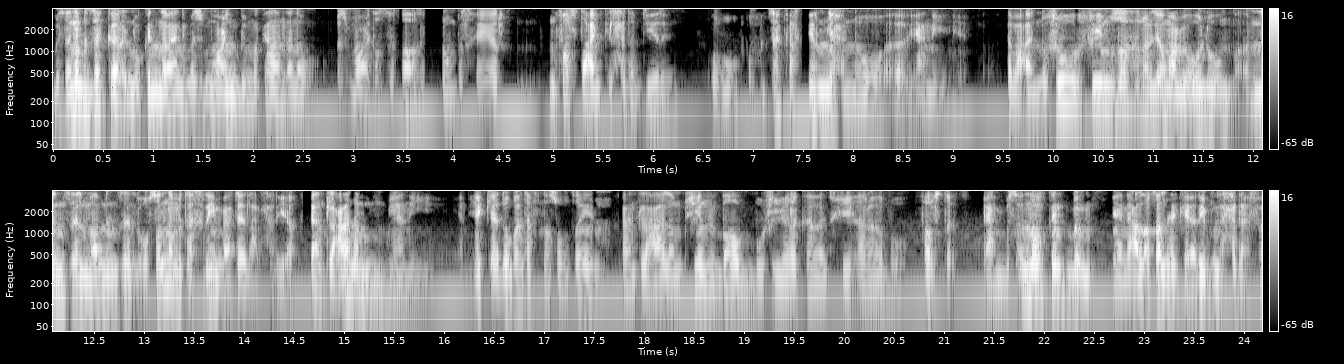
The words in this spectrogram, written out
بس أنا بتذكر إنه كنا يعني مجموعين بمكان أنا ومجموعة أصدقاء الله بالخير مفرطعين كل حدا بديره وبتذكر كثير منيح إنه آه، يعني تبع انه شو في مظاهرة اليوم عم يقولوا بننزل ما بننزل. وصلنا متأخرين بعتقد على الحريقة. كانت العالم يعني يعني هيك يا دوب هدفنا صوتين. كانت العالم شي انضب وشي ركض وشي هرب وفرطت. يعني بس إنه كنت ب... يعني على الأقل هيك قريب من الحدث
